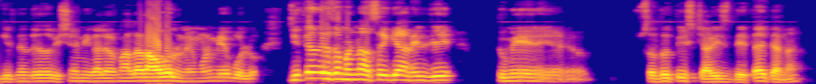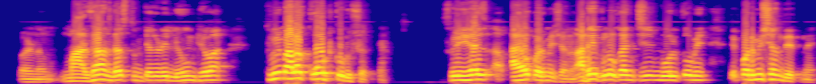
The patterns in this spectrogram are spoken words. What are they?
जितेंद्रचा विषय निघाल्यावर मला रावलं नाही म्हणून मी बोललो. जितेंद्रचं म्हणणं असं आहे की अनिलजी तुम्ही सदोतीस चाळीस देताय त्यांना पण माझा अंदाज तुमच्याकडे लिहून ठेवा. तुम्ही मला कोट करू शकता. So he has I have permission अनेक लोकांची बोलतो मी ते परमिशन देत नाही.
